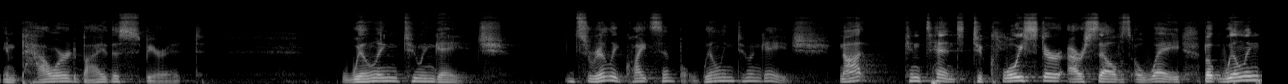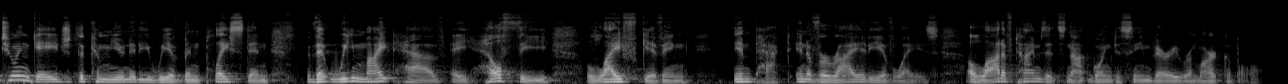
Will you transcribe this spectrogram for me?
empowered by the Spirit, willing to engage. It's really quite simple willing to engage, not content to cloister ourselves away, but willing to engage the community we have been placed in that we might have a healthy, life giving impact in a variety of ways. A lot of times it's not going to seem very remarkable.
